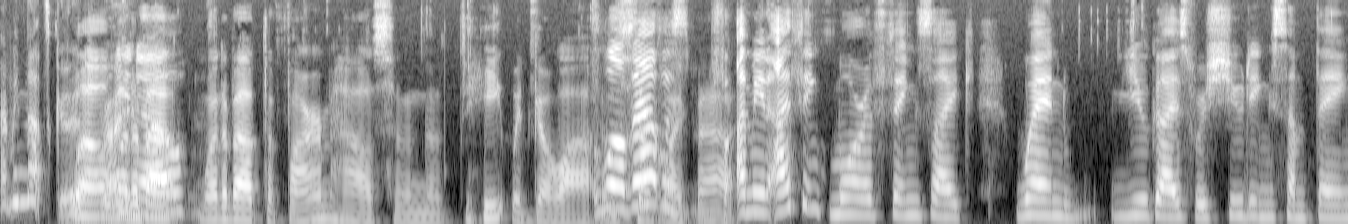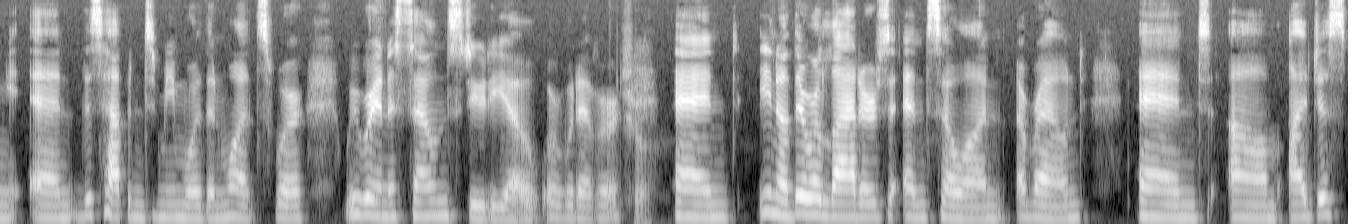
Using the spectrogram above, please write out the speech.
I mean, that's good. Well, right? what You about know? what about the farmhouse and the heat would go off? and well, stuff that was like that. f- I mean, I think more of things like when you guys were shooting something and this happened to me more than once where we were in a sound studio or whatever Sure. and you know there were ladders and so on around and um, i just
